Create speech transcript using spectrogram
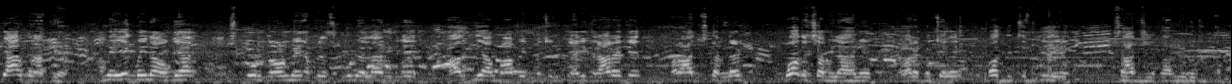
تیار کراتے ہیں۔ ہمیں ایک مہینہ ہو گیا اسپورٹ گراؤنڈ میں اپنے اسکول میں اللہ نے مجھے حال دیا وہاں پہ بچوں کی تیاری کرا رہے تھے اور آج اس کا رزلٹ بہت اچھا ملا ہمیں۔ ہمارے بچوں میں بہت دلچسپی ہے صاحب سرکار میں چکا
